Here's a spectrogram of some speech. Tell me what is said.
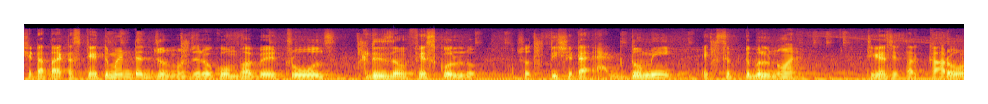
সেটা তার একটা স্টেটমেন্টের জন্য যেরকমভাবে ট্রোলস ক্রিটিসিজম ফেস করল, সত্যি সেটা একদমই অ্যাকসেপ্টেবল নয়। ঠিক আছে? তার কারণ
